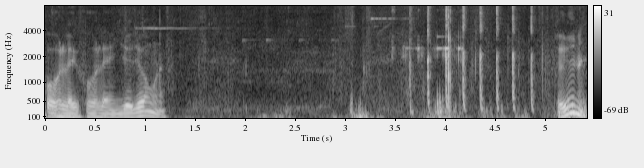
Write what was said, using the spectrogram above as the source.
ફોહલાઈ ફોહલાઈ જોજો હમણાં. જોયું ને?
